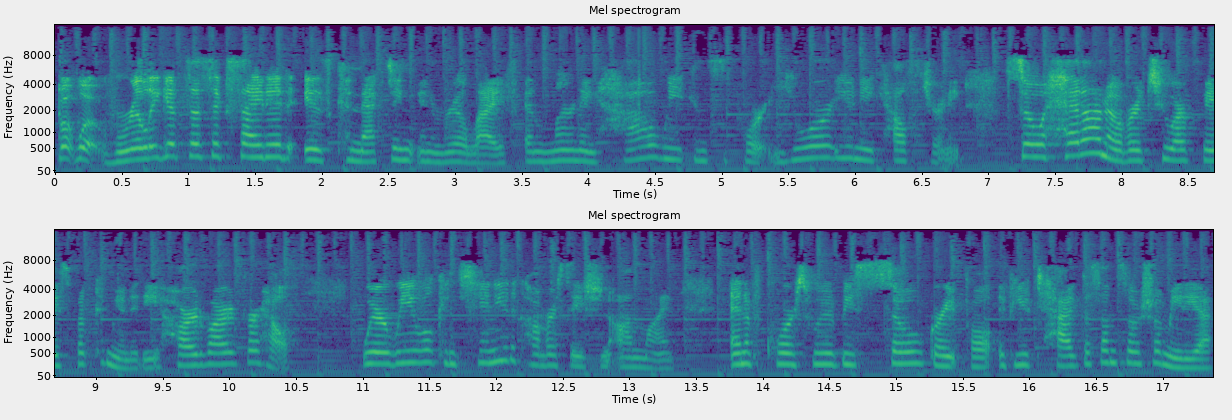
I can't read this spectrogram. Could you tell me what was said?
But what really gets us excited is connecting in real life and learning how we can support your unique health journey. So head on over to our Facebook community, Hardwired for Health, where we will continue the conversation online. And of course, we would be so grateful if you tagged us on social media,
